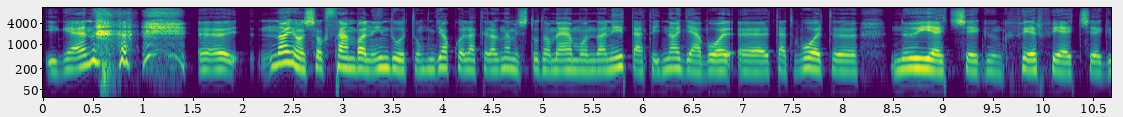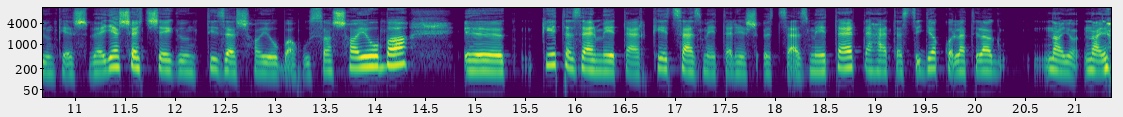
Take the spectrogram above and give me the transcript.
Igen. Nagyon sok számban indultunk, gyakorlatilag nem is tudom elmondani, tehát így nagyjából, tehát volt női egységünk, férfi egységünk és vegyes egységünk, tízes hajóba, huszas hajóba, 2000 méter, 200 méter és 500 méter, tehát ezt így gyakorlatilag nagyon, nagyon,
